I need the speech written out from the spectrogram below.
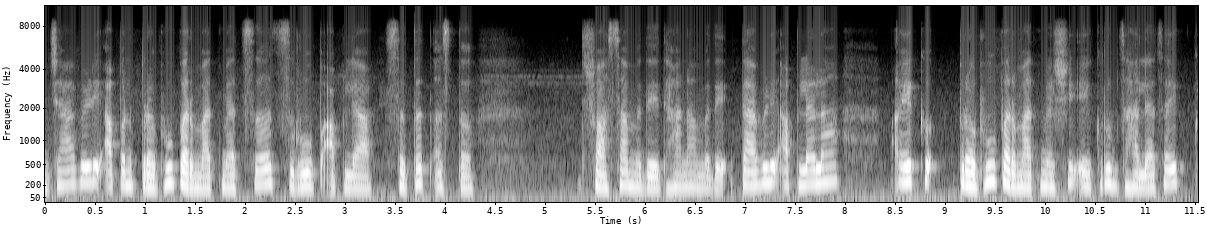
ज्यावेळी आपण प्रभू परमात्म्याचंच रूप आपल्या सतत असतं श्वासामध्ये ध्यानामध्ये त्यावेळी आपल्याला एक प्रभू परमात्म्याशी एकरूप झाल्याचा एक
